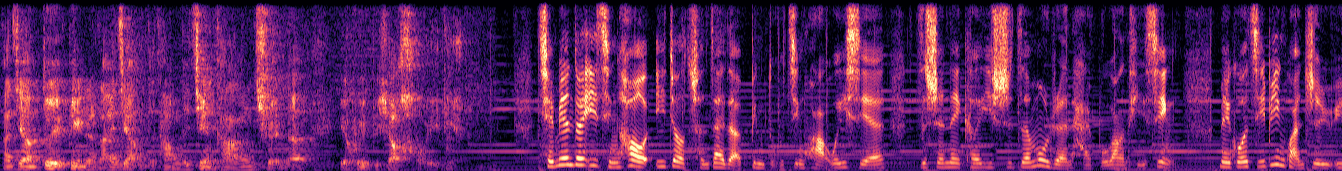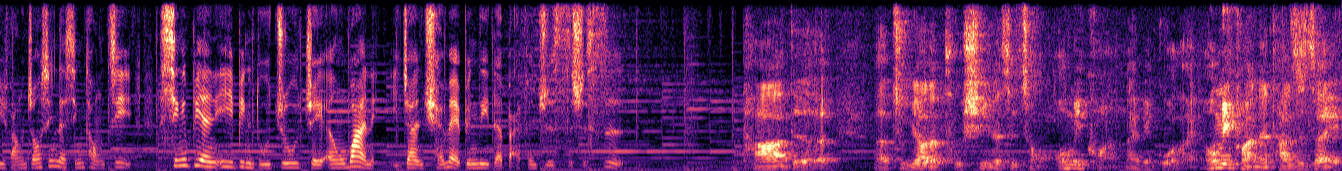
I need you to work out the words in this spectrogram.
那这样对病人来讲的，他们的健康安全呢，也会比较好一点。且面对疫情后依旧存在的病毒进化威胁，资深内科医师曾木仁还不忘提醒：美国疾病管制与预防中心的新统计，新变异病毒株 JN.1 已占全美病例的百分之四十四。它的呃主要的谱系呢是从 Omicron 那边过来，Omicron 呢它是在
